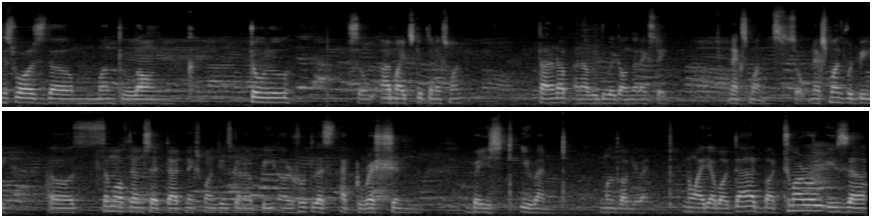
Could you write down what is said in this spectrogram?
this was the month long total. So I might skip the next one. Turn it up and I will do it on the next day. Next month. So next month would be uh, some of them said that next month is gonna be a ruthless aggression based event. Month long event. No idea about that but tomorrow is a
